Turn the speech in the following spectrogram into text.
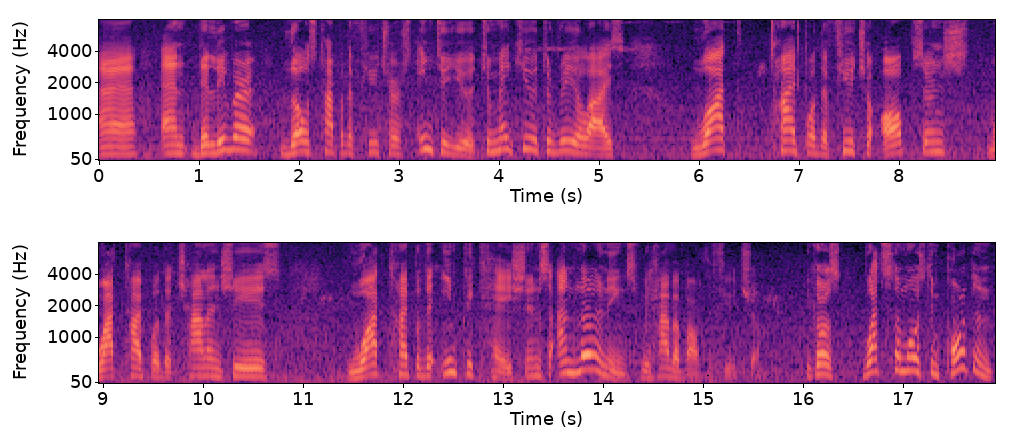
uh, and deliver those type of the futures into you to make you to realize what type of the future options, what type of the challenges, what type of the implications and learnings we have about the future. Because what's the most important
